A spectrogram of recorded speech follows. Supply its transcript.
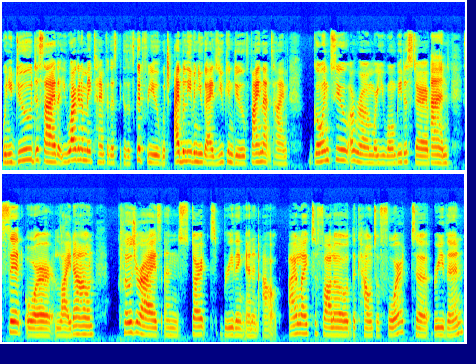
when you do decide that you are going to make time for this because it's good for you, which I believe in you guys, you can do, find that time go into a room where you won't be disturbed and sit or lie down, close your eyes, and start breathing in and out. I like to follow the count of four to breathe in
